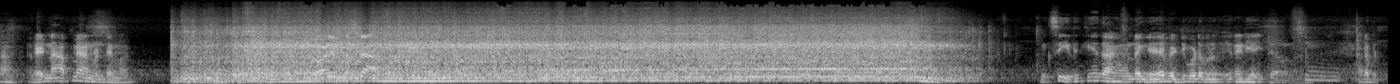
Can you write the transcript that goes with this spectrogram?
ஆ ரெடி நான் அப்பமே ஆன் பண்ணிட்டேம்மா ஃபஸ்ட்டா மிக்ஸி இதுக்கே தாங்க முடியங்க வெட்டி போட ரெடி ஆகிட்டு அரைப்பட்டு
